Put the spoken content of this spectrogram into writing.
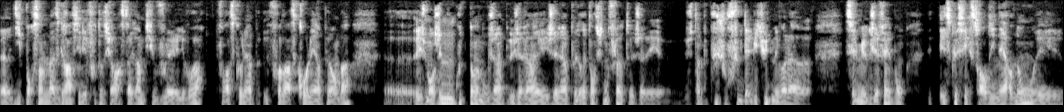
10% euh, de masse grasse. Il y a des photos sur Instagram si vous voulez aller les voir. Il faudra scroller un peu, faudra scroller un peu en bas. Euh, et je mangeais hmm. beaucoup de pain, donc j'avais un peu, j'avais, un peu de rétention de flotte. J'avais, j'étais un peu plus joufflu que d'habitude, mais voilà, euh, c'est le mieux que j'ai fait. Bon, est-ce que c'est extraordinaire? Non. Et,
